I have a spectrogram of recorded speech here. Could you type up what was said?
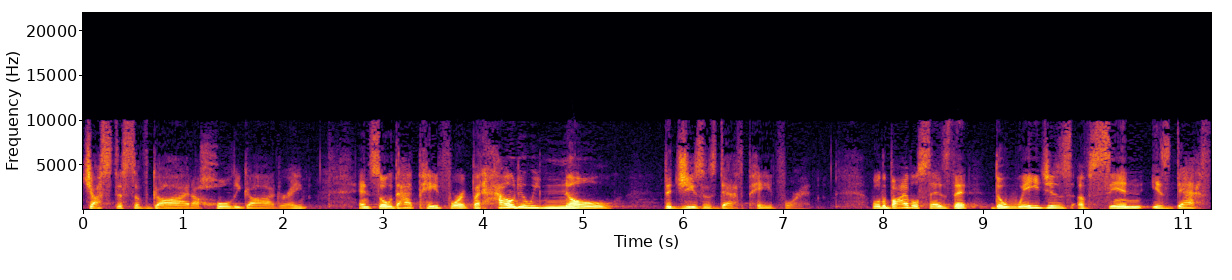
justice of God, a holy God, right? And so that paid for it. But how do we know that Jesus' death paid for it? Well, the Bible says that the wages of sin is death.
